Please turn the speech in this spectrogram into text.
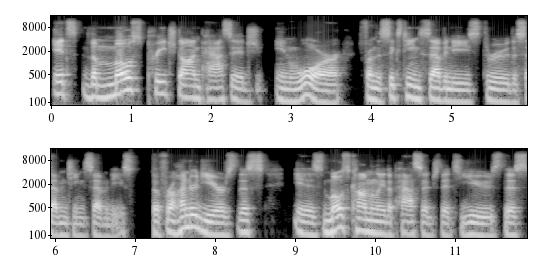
it's the most preached on passage in war from the 1670s through the 1770s. So for 100 years, this is most commonly the passage that's used, this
